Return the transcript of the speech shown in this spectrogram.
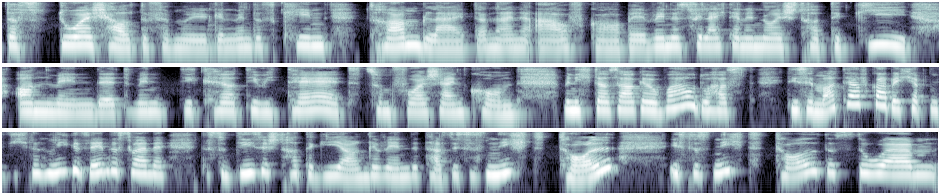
das Durchhaltevermögen, wenn das Kind dranbleibt an einer Aufgabe, wenn es vielleicht eine neue Strategie anwendet, wenn die Kreativität zum Vorschein kommt, wenn ich da sage, wow, du hast diese Matheaufgabe, ich habe dich noch nie gesehen, dass du eine, dass du diese Strategie angewendet hast. Ist es nicht toll? Ist es nicht toll, dass du, ähm,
